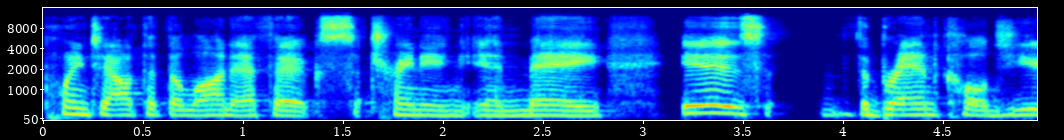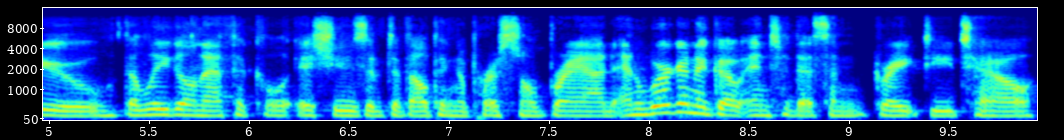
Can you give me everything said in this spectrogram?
point out that the law and ethics training in May is the brand called you the legal and ethical issues of developing a personal brand. And we're going to go into this in great detail.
